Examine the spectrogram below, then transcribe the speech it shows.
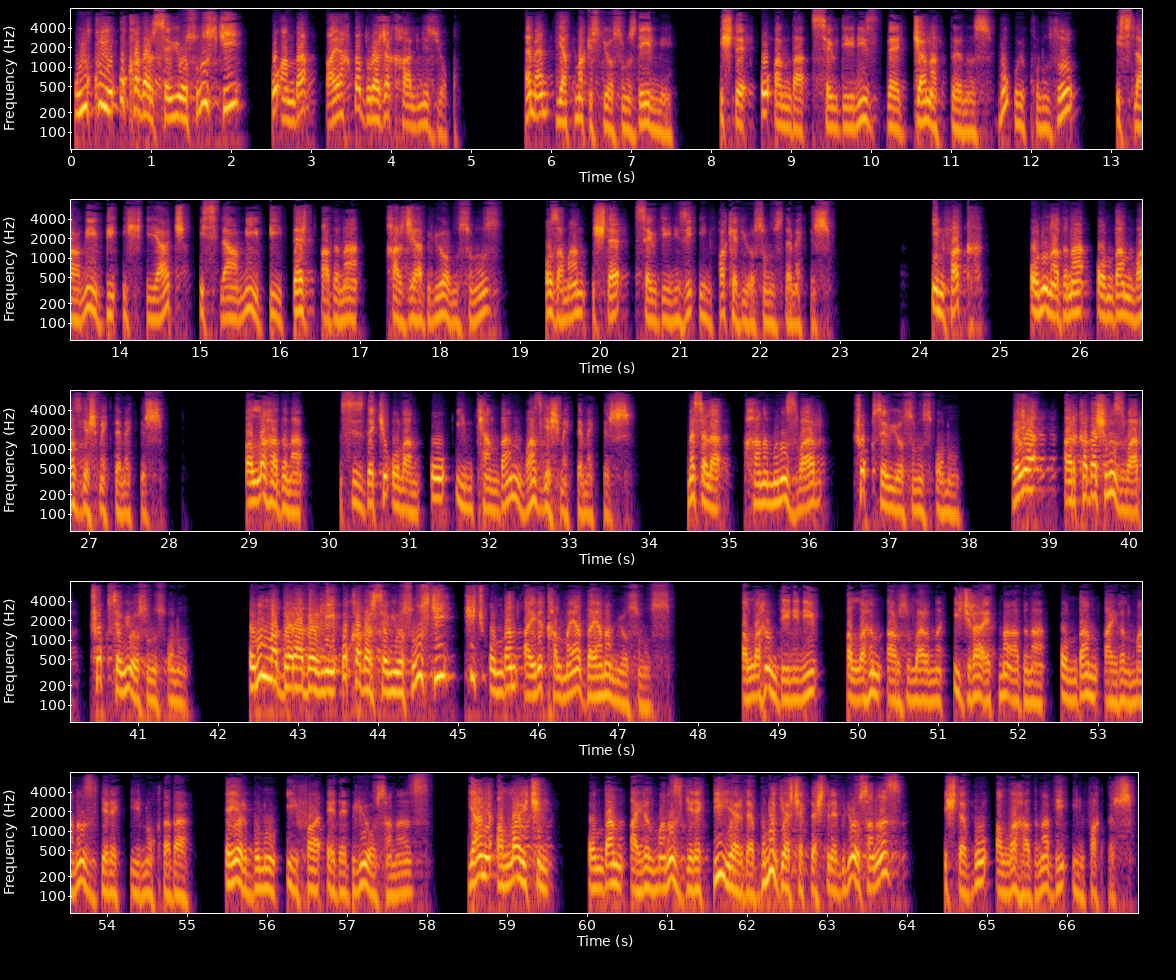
uykuyu o kadar seviyorsunuz ki o anda ayakta duracak haliniz yok. Hemen yatmak istiyorsunuz değil mi? İşte o anda sevdiğiniz ve can attığınız bu uykunuzu İslami bir ihtiyaç, İslami bir dert adına harcayabiliyor musunuz? O zaman işte sevdiğinizi infak ediyorsunuz demektir. İnfak, onun adına ondan vazgeçmek demektir. Allah adına sizdeki olan o imkandan vazgeçmek demektir. Mesela hanımınız var, çok seviyorsunuz onu. Veya arkadaşınız var, çok seviyorsunuz onu. Onunla beraberliği o kadar seviyorsunuz ki hiç ondan ayrı kalmaya dayanamıyorsunuz. Allah'ın dinini, Allah'ın arzularını icra etme adına ondan ayrılmanız gerektiği noktada eğer bunu ifa edebiliyorsanız, yani Allah için ondan ayrılmanız gerektiği yerde bunu gerçekleştirebiliyorsanız, işte bu Allah adına bir infaktır.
